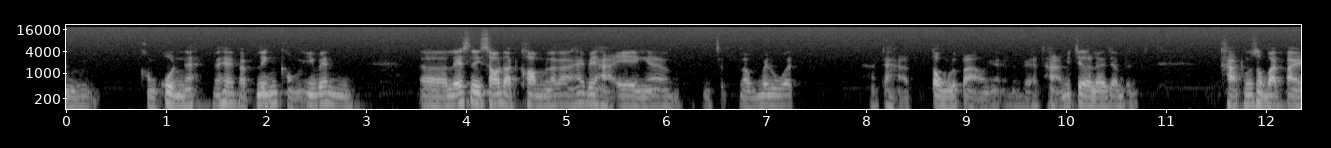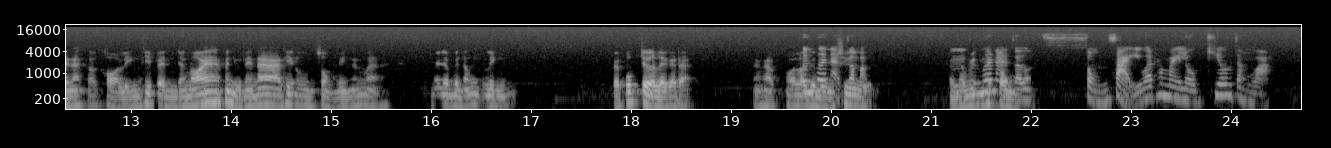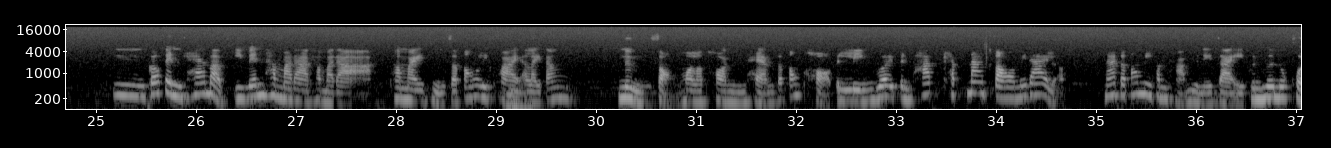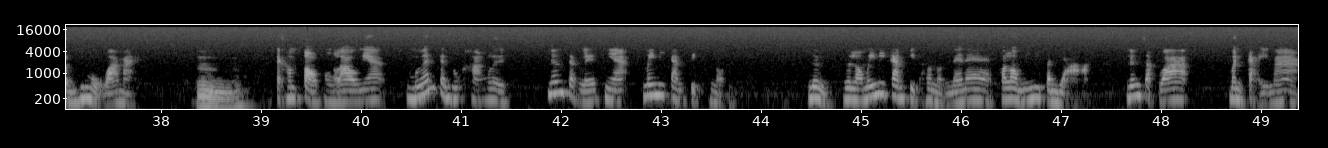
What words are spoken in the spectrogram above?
ของคุณนะไม่ใช่แบบลิงก์ของอีเวนต์เอ่อ lesresult.com แล้วก็ให้ไปหาเองเงี้ยเราไม่รู้ว่าจะหาตรงหรือเปล่าเงี้ยแต่หาไม่เจอแล้วจะขาดคุณสมบัติไปนะก็ขอลิงก์ที่เป็นอย่างน้อยให้มันอยู่ในหน้าที่เราส่งลิงก์นั้นมา ไม่จำเป็นต้องลิงก์ไปปุ๊บเจอเลยก็ได้นะครับเพราะเราจะเพื่ดูอนๆอาจชื่จะอแบบแต่ละวิ่งเพื่ให้อนๆตรอางจจะก่อนสงสัยว่าทำไมเราเคี่ยวจังวะอืมก็เป็นแค่แบบอีเวนต์ธรรมดาธรรมดา ทำไมถึงจะต้องรีควายอะไรตั้งหนึ่งสองมาราธอนแถมจะต้องขอเป็นลิงก์ด้วยเป็นภาพแคปหน้าจอไม่ได้เหรอ น่าจะต้องมีคำถามอยู่ในใจเพื่อนๆทุกคนที่หมู่ว่ามาอืม แต่คำตอบของเราเนี่ยเหมือนกันทุกครั้งเลย เนื่องจากเลสเนี้ยไม่มีการปิดถนนหนึ่งคือเราไม่มีการปิดถนนแน่ๆ เพราะเราไม่มีปัญญา เนื่องจากว่ามันไกลมาก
